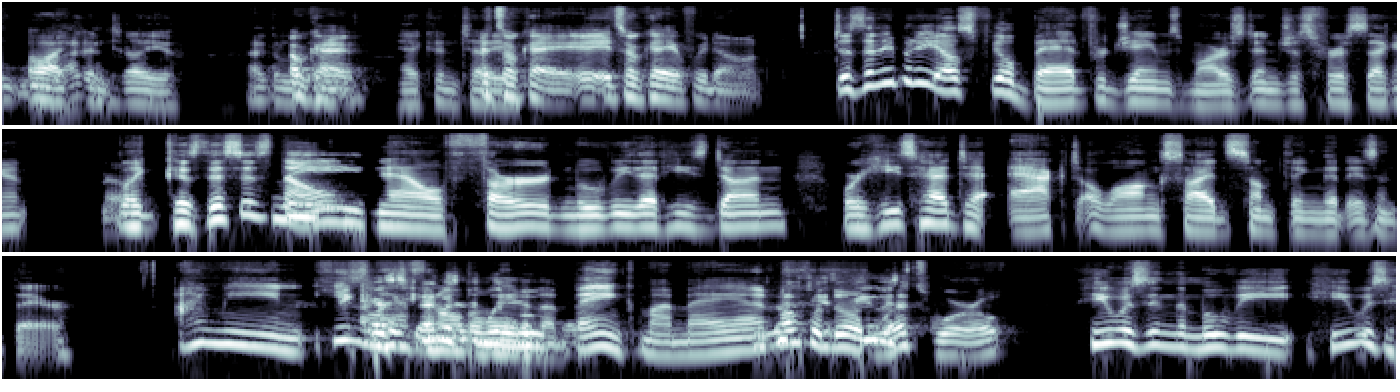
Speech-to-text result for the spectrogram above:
Ooh, Oh, I, can- couldn't tell you. I can Okay, up. I couldn't tell it's you. okay. It's okay if we don't. Does anybody else feel bad for James Marsden just for a second? No. Like, because this is No. the now third movie that he's done where he's had to act alongside something that isn't there. I mean, he's Because laughing he all the in way the to the bank, my He's man. also he doing was- Westworld. He was in the movie. He was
